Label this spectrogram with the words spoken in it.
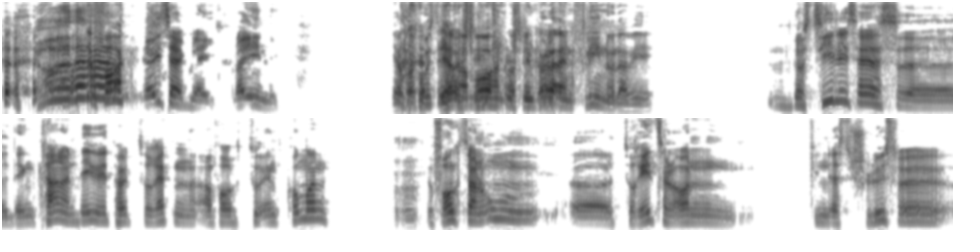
What the fuck? Ja, ist ja gleich. Oder ähnlich. Ja, was musst du Ja, ja, stimmt, machen? Aus dem ja. entfliehen, oder wie? Das Ziel ist es, äh, den kleinen David halt zu retten, einfach zu entkommen. Mhm. Du fängst dann um äh, zu rätseln an, findest Schlüssel,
